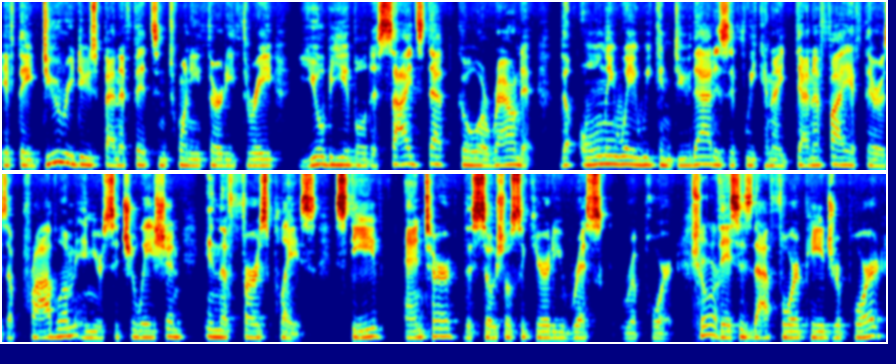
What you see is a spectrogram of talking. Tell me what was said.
if they do reduce benefits in 2033, you'll be able to sidestep, go around it. The only way we can do that is if we can identify if there is a problem in your situation in the first place. Steve, enter the Social Security risk report. Sure. This is that four page report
